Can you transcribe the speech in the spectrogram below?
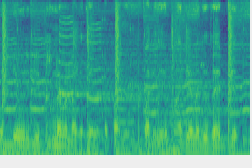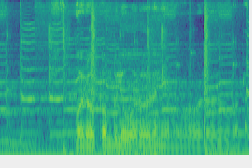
വലിയ ഒരു ലിറ്ററിന്റെ വെള്ളമൊക്കെ തരും കേട്ടോ. പലരും പല മാതിരിയാണ് ഇത് തരുന്നത് ഓരോ പമ്പിലും ഓരോരോ നിയമങ്ങളും ഓരോരോ ഇതുകൊണ്ട്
